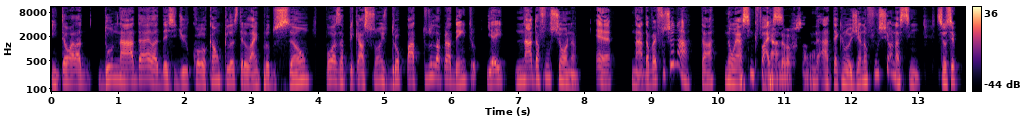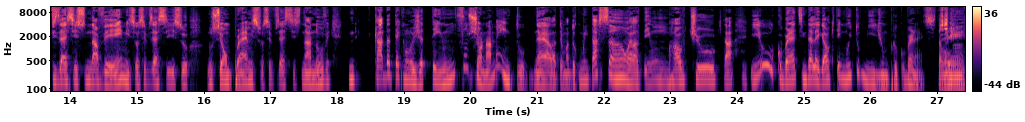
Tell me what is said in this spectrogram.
então ela do nada ela decidiu colocar um cluster lá em produção, pôr as aplicações, dropar tudo lá para dentro e aí nada funciona. É, nada vai funcionar, tá? Não é assim que faz. Nada vai funcionar. A tecnologia não funciona assim. Se você fizesse isso na VM, se você fizesse isso no seu on-premise, se você fizesse isso na nuvem, cada tecnologia tem um funcionamento, né? Ela tem uma documentação, ela tem um how-to, tá? E o Kubernetes ainda é legal que tem muito Medium pro Kubernetes, tá bom? Sim,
